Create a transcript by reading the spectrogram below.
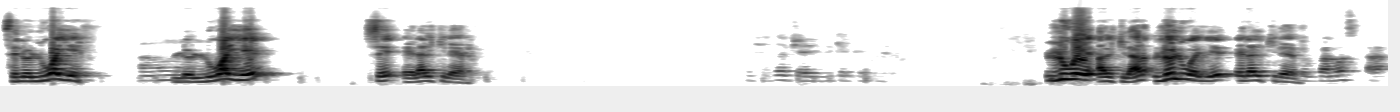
c'est le loyer. Ah. Le loyer, c'est part. Louer, alquilar. Le loyer, alquiler. Donc, vamos a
